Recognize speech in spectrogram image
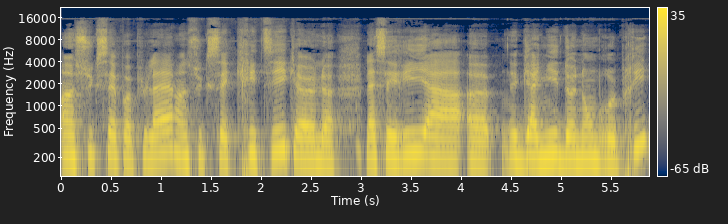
un succès populaire, un succès critique. Euh, la série a gagné de nombreux prix.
